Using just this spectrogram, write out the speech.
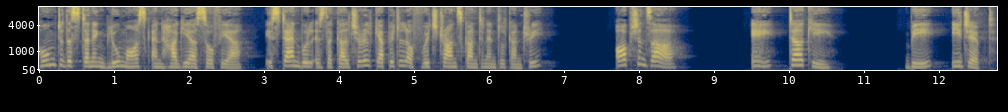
Home to the stunning Blue Mosque and Hagia Sophia, Istanbul is the cultural capital of which transcontinental country? Options are A. Turkey B. Egypt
